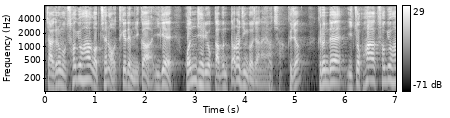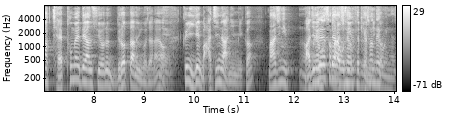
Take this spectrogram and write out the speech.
자 그러면 석유화학 업체는 어떻게 됩니까? 이게 원재료 값은 떨어진 거잖아요. 그렇죠. 그죠? 그런데 이쪽 화학 석유화학 제품에 대한 수요는 늘었다는 거잖아요. 네. 그 이게 마진 아닙니까? 마진이 어, 마진의 그래서 확대라고 마진이 생각해도 개선되고 됩니까? 있는 예.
